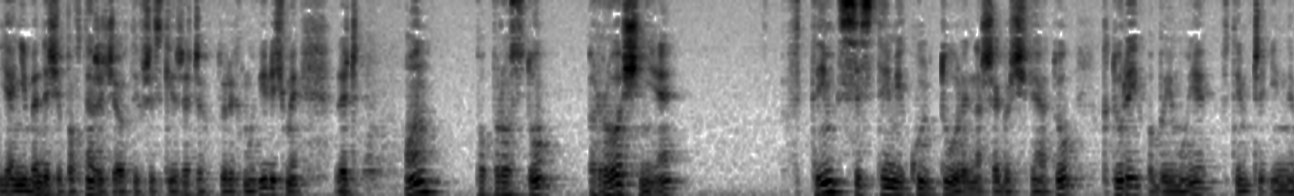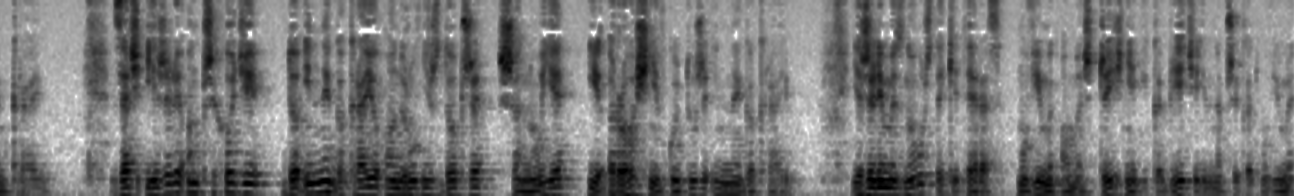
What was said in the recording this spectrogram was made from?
ja nie będę się powtarzać o tych wszystkich rzeczach, o których mówiliśmy, lecz on po prostu rośnie w tym systemie kultury naszego światu, który obejmuje w tym czy innym kraju. Zaś jeżeli on przychodzi do innego kraju, on również dobrze szanuje i rośnie w kulturze innego kraju. Jeżeli my znowuż takie teraz mówimy o mężczyźnie i kobiecie i na przykład mówimy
